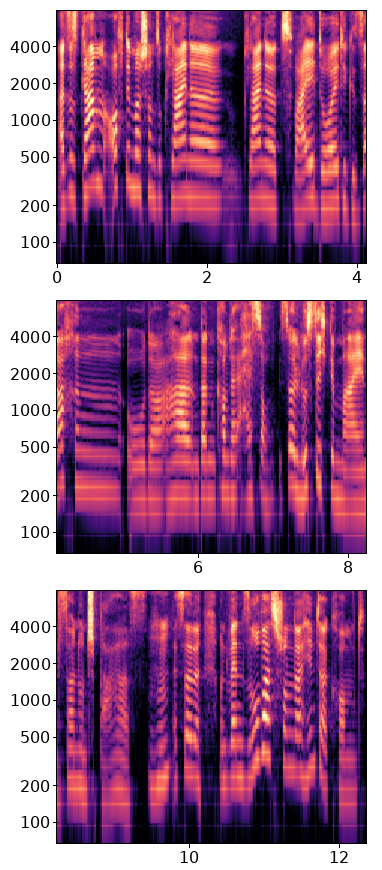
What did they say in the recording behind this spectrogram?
Also es kamen oft immer schon so kleine kleine zweideutige Sachen oder ah und dann kommt er, ah, ist doch ist doch lustig gemeint, ist doch nur ein Spaß. Mhm. Weißt du? Und wenn sowas was schon dahinter kommt.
